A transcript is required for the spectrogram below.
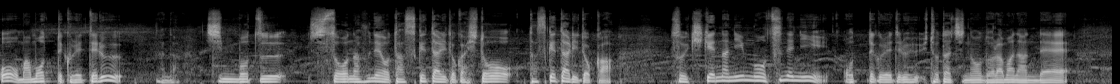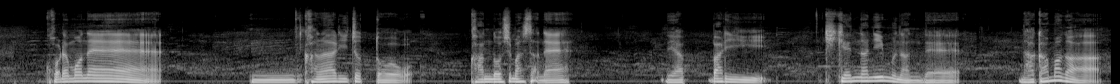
を守ってくれてるなんだ沈没しそうな船を助けたりとか人を助けたりとかそういう危険な任務を常に追ってくれてる人たちのドラマなんでこれもねうんかなりちょっと感動しましたね。やっぱり危険な任務なんで仲間が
